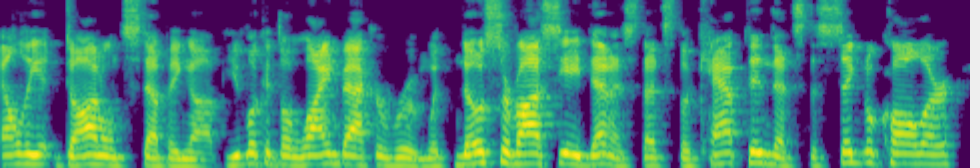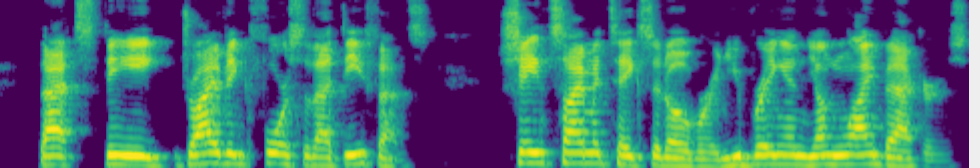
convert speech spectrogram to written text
Elliot Donald stepping up. You look at the linebacker room with no SirVocea Dennis. That's the captain, that's the signal caller, that's the driving force of that defense. Shane Simon takes it over, and you bring in young linebackers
